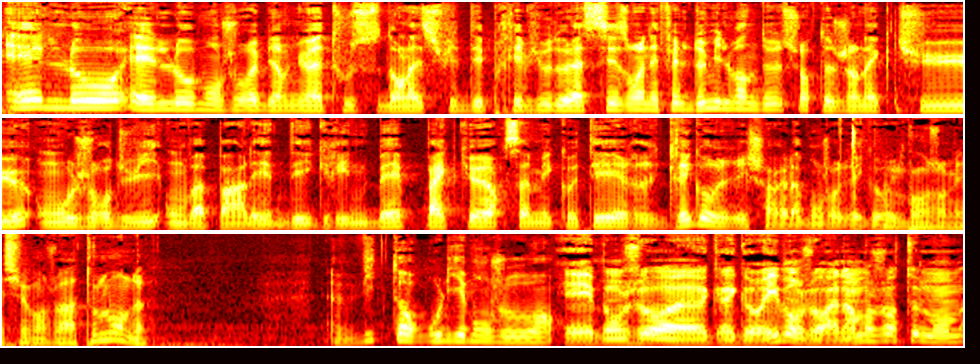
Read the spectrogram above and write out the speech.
Hello, hello, bonjour et bienvenue à tous dans la suite des previews de la saison NFL 2022 sur Touchdown Actu. Aujourd'hui, on va parler des Green Bay Packers. À mes côtés, Grégory Richard est là. Bonjour Grégory. Bonjour messieurs, bonjour à tout le monde. Victor Roulier, bonjour. Et bonjour euh, Grégory, bonjour Alain, bonjour tout le monde.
